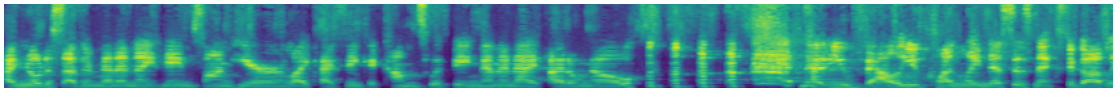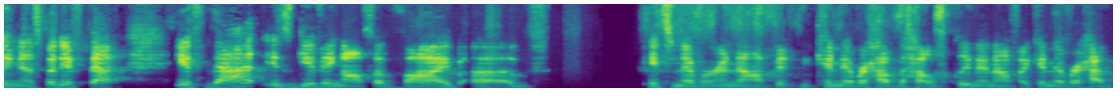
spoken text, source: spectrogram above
I notice other Mennonite names on here. Like I think it comes with being Mennonite. I don't know. that you value cleanliness is next to godliness. But if that, if that is giving off a vibe of, it's never enough. It can never have the house clean enough. I can never have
